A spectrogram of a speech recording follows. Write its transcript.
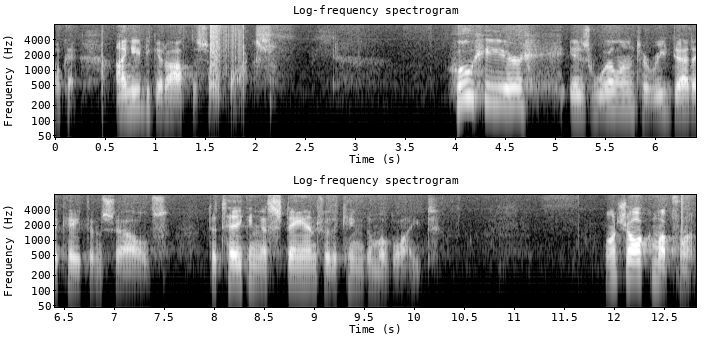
Okay, I need to get off the soapbox. Who here is willing to rededicate themselves to taking a stand for the kingdom of light? Why don't you all come up front?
